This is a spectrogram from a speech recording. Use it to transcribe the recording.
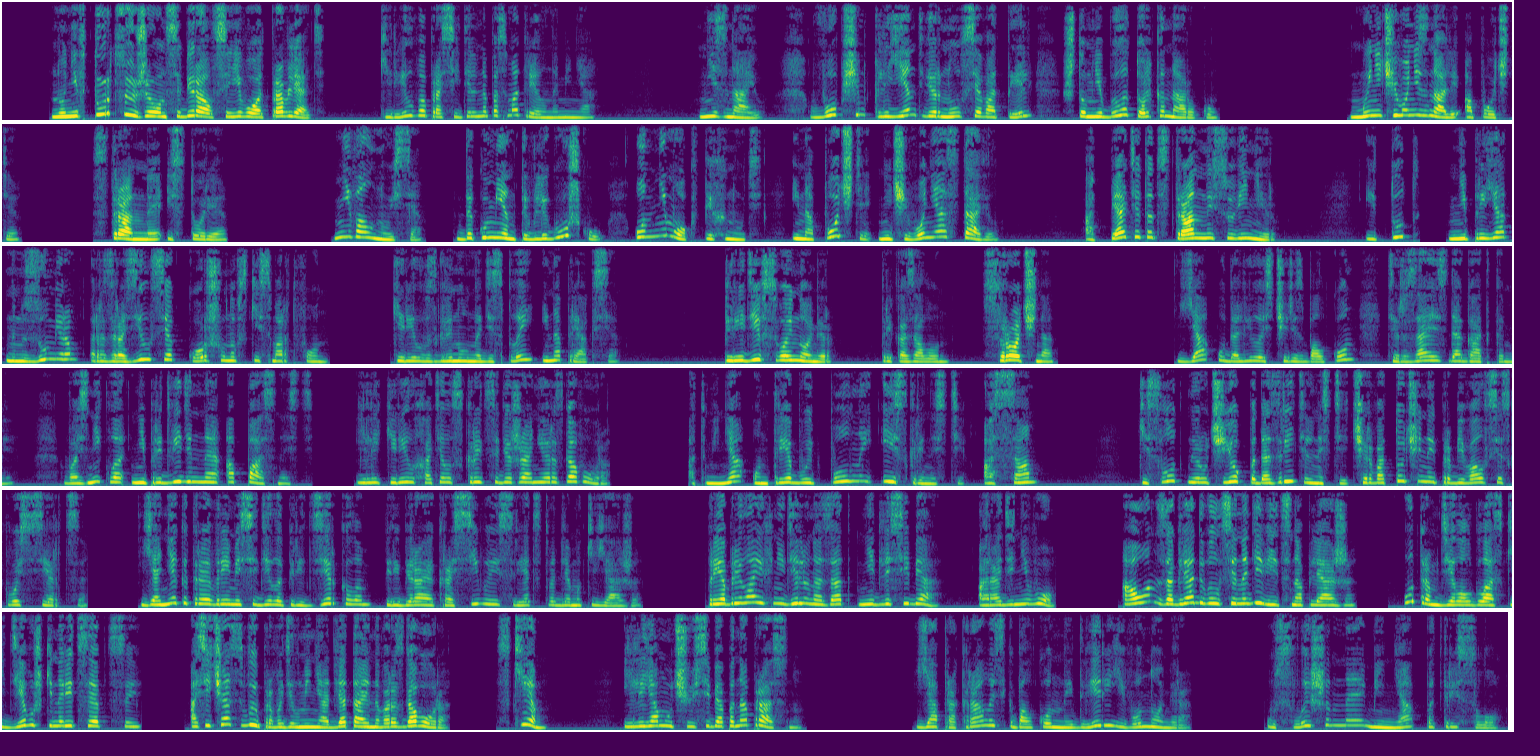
но не в Турцию же он собирался его отправлять. Кирилл вопросительно посмотрел на меня. Не знаю. В общем, клиент вернулся в отель, что мне было только на руку. Мы ничего не знали о почте. Странная история. Не волнуйся. Документы в лягушку он не мог впихнуть и на почте ничего не оставил. Опять этот странный сувенир. И тут Неприятным зумером разразился коршуновский смартфон. Кирилл взглянул на дисплей и напрягся. «Перейди в свой номер», — приказал он. «Срочно!» Я удалилась через балкон, терзаясь догадками. Возникла непредвиденная опасность. Или Кирилл хотел скрыть содержание разговора. От меня он требует полной искренности, а сам... Кислотный ручеек подозрительности червоточиной пробивался сквозь сердце. Я некоторое время сидела перед зеркалом, перебирая красивые средства для макияжа. Приобрела их неделю назад не для себя, а ради него. А он заглядывался на девиц на пляже. Утром делал глазки девушки на рецепции, а сейчас выпроводил меня для тайного разговора. С кем? Или я мучаю себя понапрасну? Я прокралась к балконной двери его номера. Услышанное меня потрясло.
